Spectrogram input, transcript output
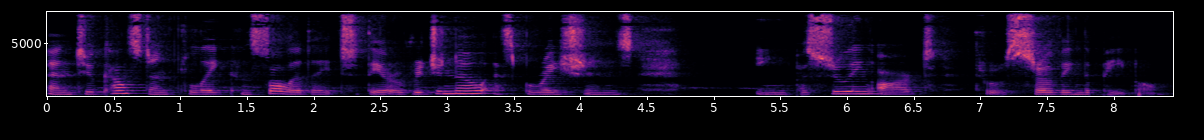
and to constantly consolidate their original aspirations in pursuing art through serving the people.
